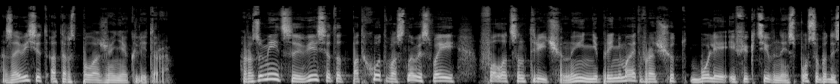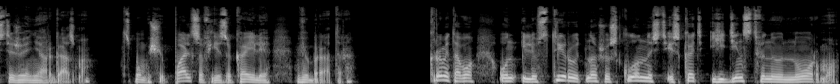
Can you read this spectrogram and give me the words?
зависит от расположения клитора. Разумеется, весь этот подход в основе своей фалоцентричен и не принимает в расчет более эффективные способы достижения оргазма с помощью пальцев, языка или вибратора. Кроме того, он иллюстрирует нашу склонность искать единственную норму,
